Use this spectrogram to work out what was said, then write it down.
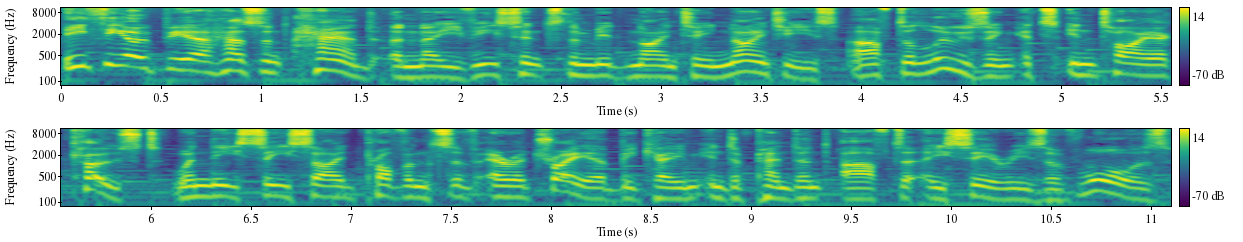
Ethiopia hasn't had a navy since the mid 1990s after losing its entire coast when the seaside province of Eritrea became independent after a series of wars.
